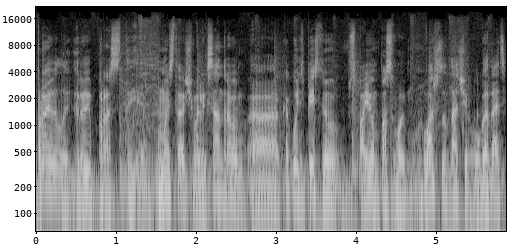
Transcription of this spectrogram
Правила игры простые. Мы с товарищем Александровым э, какую-нибудь песню споем по-своему. Ваша задача угадать,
